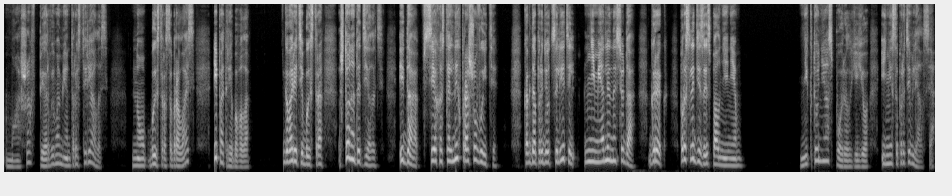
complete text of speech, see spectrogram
Маша в первый момент растерялась, но быстро собралась и потребовала. «Говорите быстро, что надо делать? И да, всех остальных прошу выйти. Когда придет целитель, немедленно сюда. Грег, проследи за исполнением». Никто не оспорил ее и не сопротивлялся.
